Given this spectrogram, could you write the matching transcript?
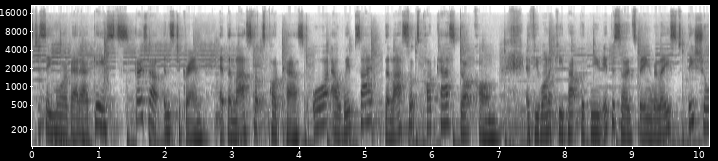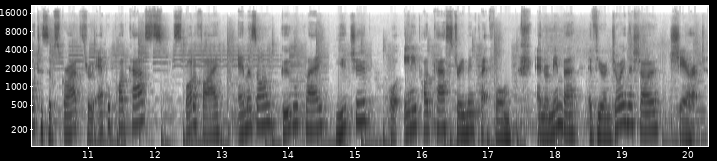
To see more about our guests, go to our Instagram at The Last Looks Podcast or our website, thelastlookspodcast.com. If you want to keep up with new episodes being released, be sure to subscribe through Apple Podcasts, Spotify, Amazon, Google Play, YouTube, or any podcast streaming platform. And remember, if you're enjoying the show, share it.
